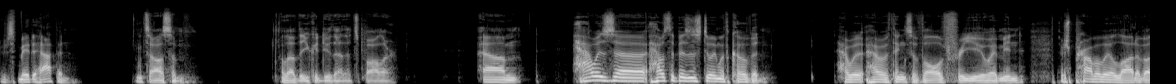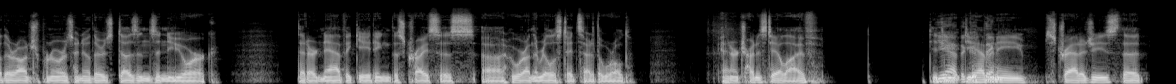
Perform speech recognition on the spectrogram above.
We just made it happen. That's awesome. I love that you could do that. That's baller. Um, how is uh, how's the business doing with COVID? How, how have things evolved for you? I mean, there's probably a lot of other entrepreneurs. I know there's dozens in New York that are navigating this crisis uh, who are on the real estate side of the world and are trying to stay alive. Did yeah, you, do you have thing, any strategies that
